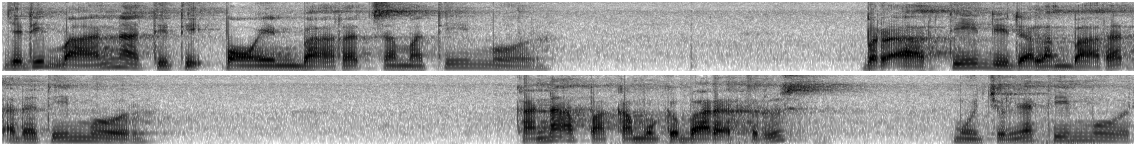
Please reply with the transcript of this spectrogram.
Jadi mana titik poin barat sama timur? Berarti di dalam barat ada timur. Karena apa? Kamu ke barat terus, munculnya timur.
